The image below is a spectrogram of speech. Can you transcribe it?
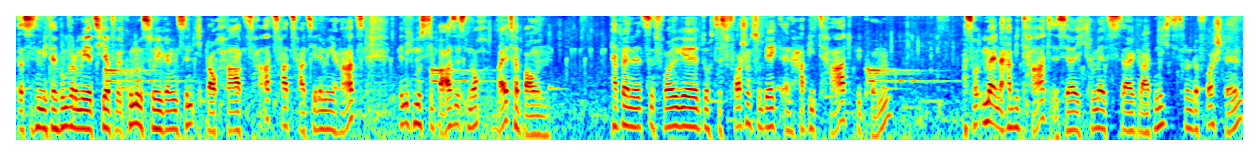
Das ist nämlich der Grund, warum wir jetzt hier auf Erkundungstour gegangen sind. Ich brauche Harz, Harz, Harz, Harz, jede Menge Harz. Denn ich muss die Basis noch weiter bauen. Ich habe ja in der letzten Folge durch das Forschungsobjekt ein Habitat bekommen. Was auch immer ein Habitat ist, ja. Ich kann mir jetzt da gerade nichts drunter vorstellen.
